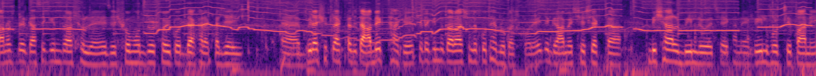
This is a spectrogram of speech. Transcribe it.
মানুষদের কাছে কিন্তু আসলে যে সমুদ্র সৈকত দেখার একটা যেই বিলাসিত একটা যেটা আবেগ থাকে, সেটা কিন্তু তারা আসলে কোথায় প্রকাশ করে? এই যে গ্রামের শেষে একটা বিশাল বিল রয়েছে, এখানে বিল ভর্তি পানি,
